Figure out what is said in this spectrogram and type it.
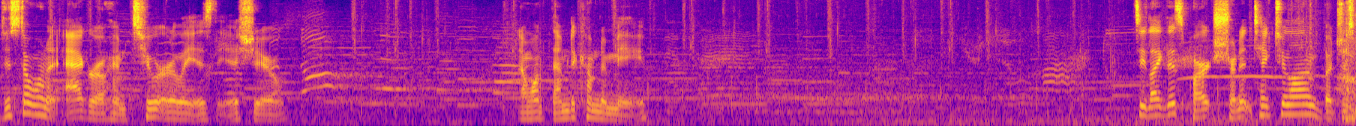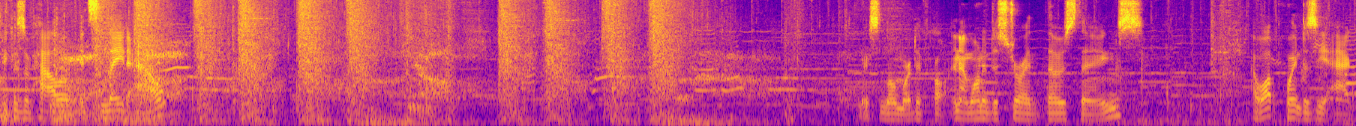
Just don't want to aggro him too early is the issue. I want them to come to me. See, like this part shouldn't take too long, but just because of how it's laid out, makes it a little more difficult. And I want to destroy those things. At what point does he act?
